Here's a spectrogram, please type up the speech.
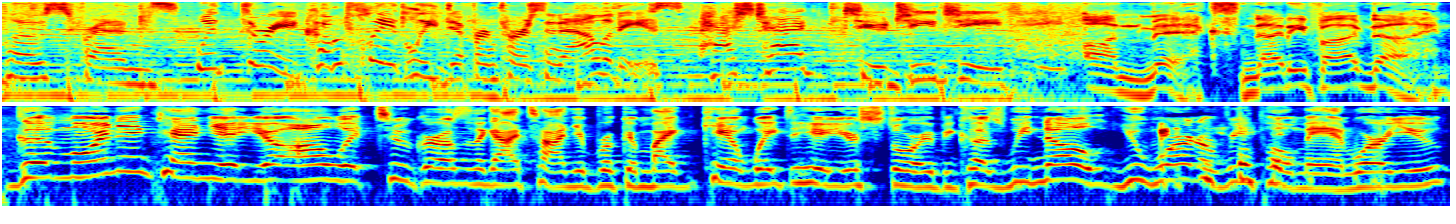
close friends with three completely different personalities. Hashtag 2GG. On Mix 95.9. Good morning, Kenya. You're on with two girls and a guy, Tanya, Brooke, and Mike. Can't wait to hear your story because we know you weren't a repo man, were you?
